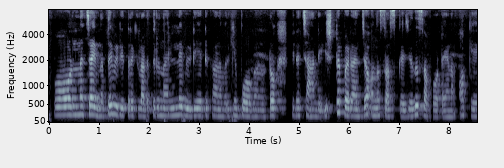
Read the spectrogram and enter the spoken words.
അപ്പോൾ എന്ന് വെച്ചാൽ ഇന്നത്തെ വീഡിയോ ഇത്രയ്ക്കുള്ള അടുത്തൊരു നല്ല വീഡിയോ ആയിട്ട് കാണുമ്പോഴേക്കും പോകണം കേട്ടോ പിന്നെ ചാനൽ ഇഷ്ടപ്പെടാന്ന് വെച്ചാൽ ഒന്ന് സബ്സ്ക്രൈബ് ചെയ്ത് സപ്പോർട്ട് ചെയ്യണം. ഓക്കേ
